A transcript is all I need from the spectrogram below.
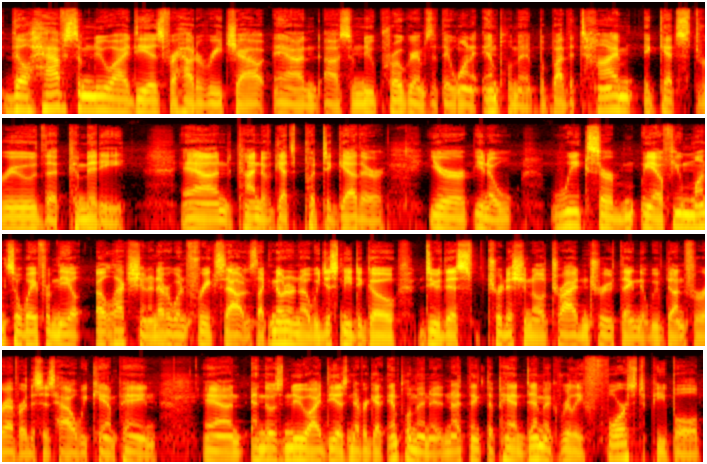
they'll have some new ideas for how to reach out and uh, some new programs that they want to implement. But by the time it gets through the committee and kind of gets put together, you're, you know, weeks or you know a few months away from the election and everyone freaks out and it's like no no no we just need to go do this traditional tried and true thing that we've done forever this is how we campaign and and those new ideas never get implemented and i think the pandemic really forced people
